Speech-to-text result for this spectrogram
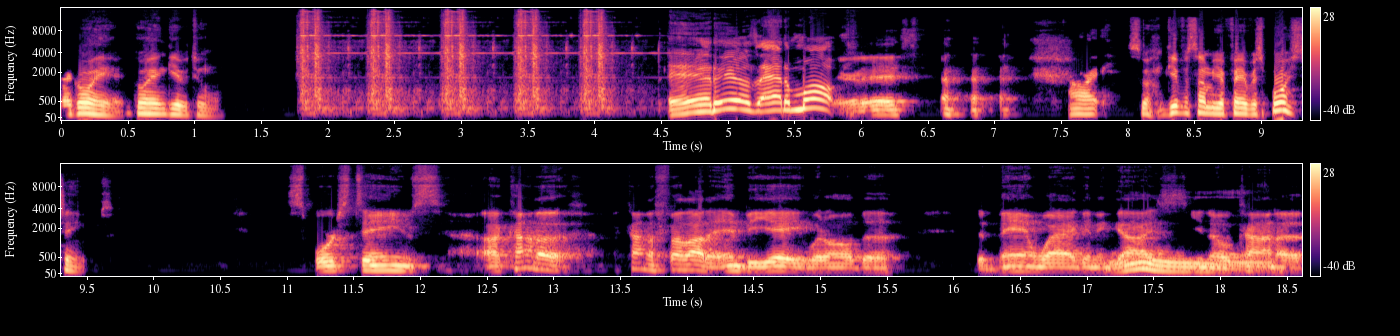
Right, go ahead, go ahead and give it to him. There it is. Add them up. There it is. All right, so give us some of your favorite sports teams. Sports teams. I kind of kind of fell out of NBA with all the the bandwagon and guys, you know, kind of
